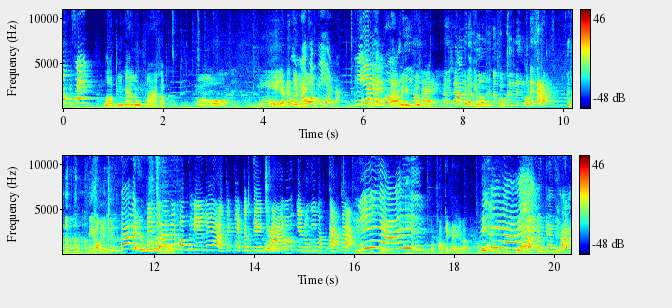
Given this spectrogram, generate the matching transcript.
หกเซตรอบนี้แม่ลูกมาครับ โอ้นี่อยากได้หเกนูมน่าบอจะมเปลี่ยนอะ นี่กางเกงวอตาลไม่ถึงครึ่งครับใช่ใช่ผมครึ่งหนึงผมได้สามนี่เขาไม่ถึงครึ่งไม่ถึงมิชชั่นในคอมพีทเลยอะ จะเก็บกางเกงช้างเอาเกงน้องมีมากักอะ นี่ไง ผมชอบเกงในไงบ้างพี่พี่หากางเกงช้าง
